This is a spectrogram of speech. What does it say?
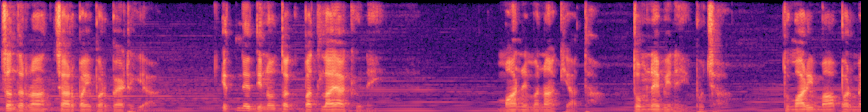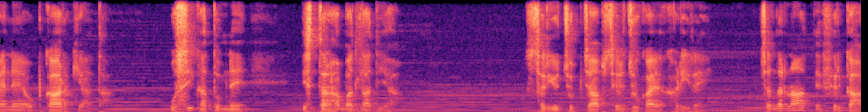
चंद्रनाथ चारपाई पर बैठ गया। इतने दिनों तक बतलाया क्यों नहीं? माँ ने मना किया था। तुमने भी नहीं पूछा। तुम्हारी माँ पर मैंने उपकार किया था। उसी का तुमने इस तरह बदला दिया। सरयू चुपचाप सिर झुकाए खड़ी रही। चंद्रनाथ ने फिर कहा,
